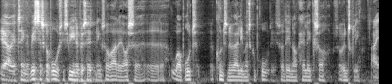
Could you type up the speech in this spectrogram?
Ja, og jeg tænker, hvis det skal bruges i svinebesætning, så var det også øh, uafbrudt kontinuerligt, man skulle bruge det, så det er nok heller ikke så, så ønskeligt. Nej.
